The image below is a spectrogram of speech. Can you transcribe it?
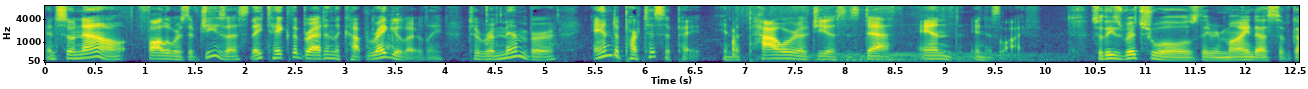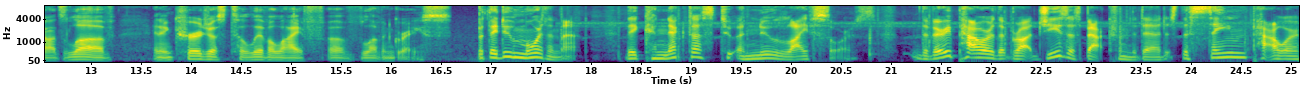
And so now, followers of Jesus, they take the bread and the cup regularly to remember and to participate in the power of Jesus' death and in his life. So these rituals, they remind us of God's love and encourage us to live a life of love and grace. But they do more than that. They connect us to a new life source. The very power that brought Jesus back from the dead is the same power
